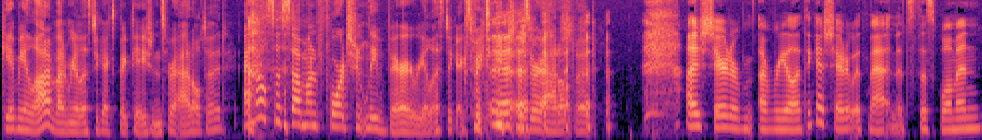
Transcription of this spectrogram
gave me a lot of unrealistic expectations for adulthood, and also some unfortunately very realistic expectations for adulthood. I shared a, a reel. I think I shared it with Matt, and it's this woman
